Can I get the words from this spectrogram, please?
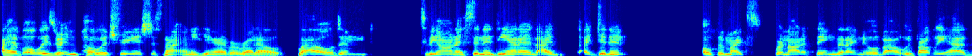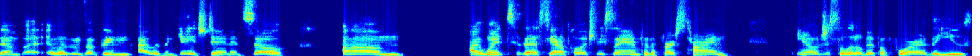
i have always written poetry it's just not anything i ever read out loud and to be honest in indiana i i didn't open mics were not a thing that i knew about. We probably had them but it wasn't something i was engaged in and so um, I went to the Seattle Poetry Slam for the first time, you know, just a little bit before the youth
